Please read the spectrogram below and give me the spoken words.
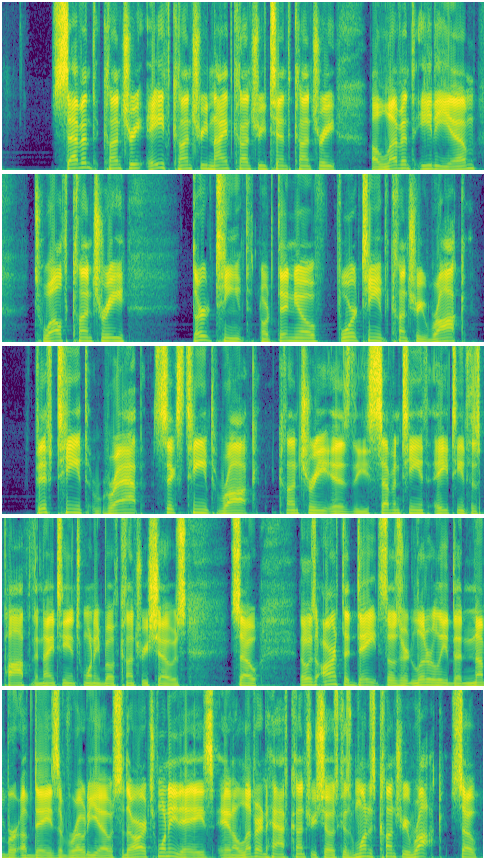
seventh country, eighth country, ninth country, 10th country, 11th EDM, 12th country, 13th Norteño, 14th country rock, 15th rap, 16th rock, country is the 17th, 18th is pop, the 19 and 20 both country shows. So those aren't the dates. Those are literally the number of days of rodeo. So there are 20 days and 11 and a half country shows because one is country rock. So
